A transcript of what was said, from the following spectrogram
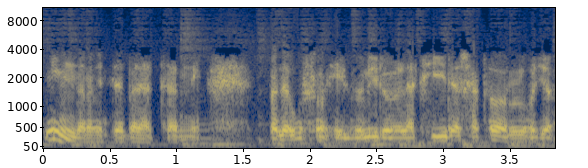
minden, amit be lehet tenni. De 27-ben miről lett híres? Hát arról, hogy a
